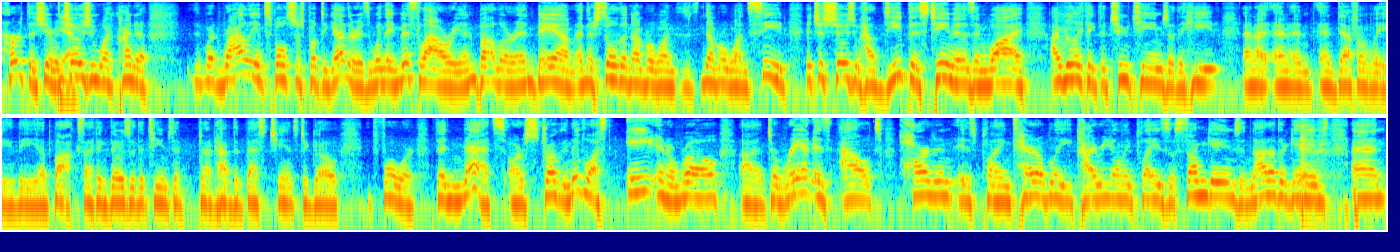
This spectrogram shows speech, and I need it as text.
hurt this year. It yeah. shows you what kind of what Riley and Spoelstra's put together is when they miss Lowry and Butler and Bam, and they're still the number one number one seed. It just shows you how deep this team is and why I really think the two teams are the Heat and I, and, and and definitely the uh, Bucks. I think those are the teams that, that have the best chance to go forward. The Nets are struggling. They've lost eight in a row. Uh, Durant is out. Harden is playing terribly. Kyrie only plays some games and not other games, and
